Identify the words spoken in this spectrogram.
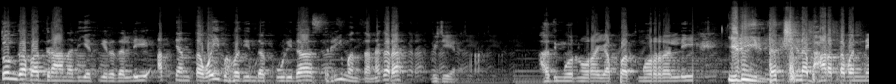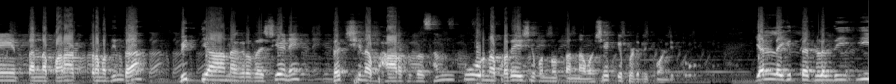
ತುಂಗಭದ್ರಾ ನದಿಯ ತೀರದಲ್ಲಿ ಅತ್ಯಂತ ವೈಭವದಿಂದ ಕೂಡಿದ ಶ್ರೀಮಂತ ನಗರ ವಿಜಯನಗರ. ಹದಿಮೂರು ನೂರ ಎಪ್ಪತ್ತ್ ಮೂರರಲ್ಲಿ ಇಡೀ ದಕ್ಷಿಣ ಭಾರತವನ್ನೇ ತನ್ನ ಪರಾಕ್ರಮದಿಂದ ವಿದ್ಯಾನಗರದ ಸೇನೆ ದಕ್ಷಿಣ ಭಾರತದ ಸಂಪೂರ್ಣ ಪ್ರದೇಶವನ್ನು ತನ್ನ ವಶಕ್ಕೆ ಪಡೆದುಕೊಂಡಿತು. ಎಲ್ಲ ಯುದ್ಧಗಳಲ್ಲಿ ಈ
